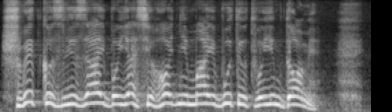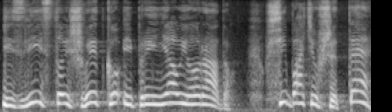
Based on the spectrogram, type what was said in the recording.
швидко злізай, бо я сьогодні маю бути в твоїм домі. І зліз той швидко і прийняв його радо. Всі, бачивши те,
